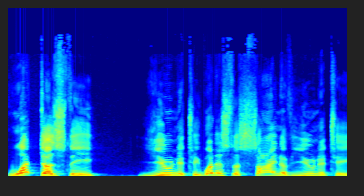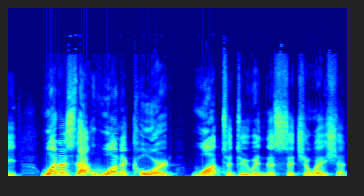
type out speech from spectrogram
what does the unity, what is the sign of unity, what does that one accord want to do in this situation?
